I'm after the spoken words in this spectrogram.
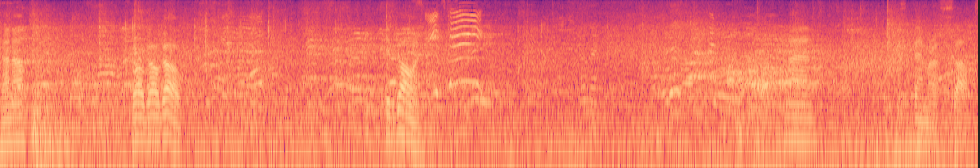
Hannah. Go, go, go. Keep going. Man, this camera sucks.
